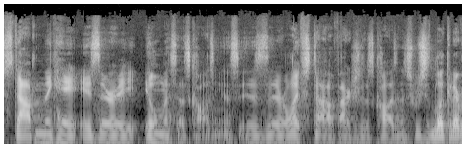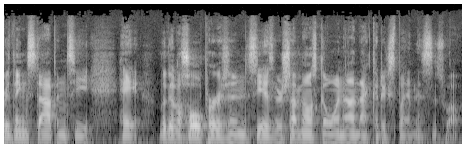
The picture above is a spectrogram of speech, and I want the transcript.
stop and think, hey, is there a illness that's causing this? Is there lifestyle factors that's causing this? We should look at everything, stop and see, hey, look at the whole person, see if there's something else going on that could explain this as well.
